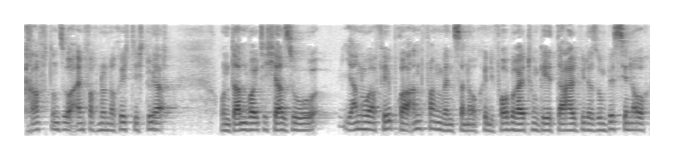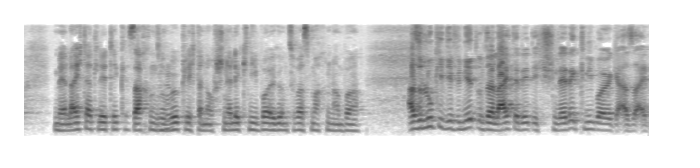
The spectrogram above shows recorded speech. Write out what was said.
Kraft und so einfach nur noch richtig durch. Ja. Und dann wollte ich ja so Januar, Februar anfangen, wenn es dann auch in die Vorbereitung geht, da halt wieder so ein bisschen auch mehr Leichtathletik-Sachen, Mhm. so wirklich dann auch schnelle Kniebeuge und sowas machen. Aber Also Luki definiert unter Leichtathletik schnelle Kniebeuge, also ein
